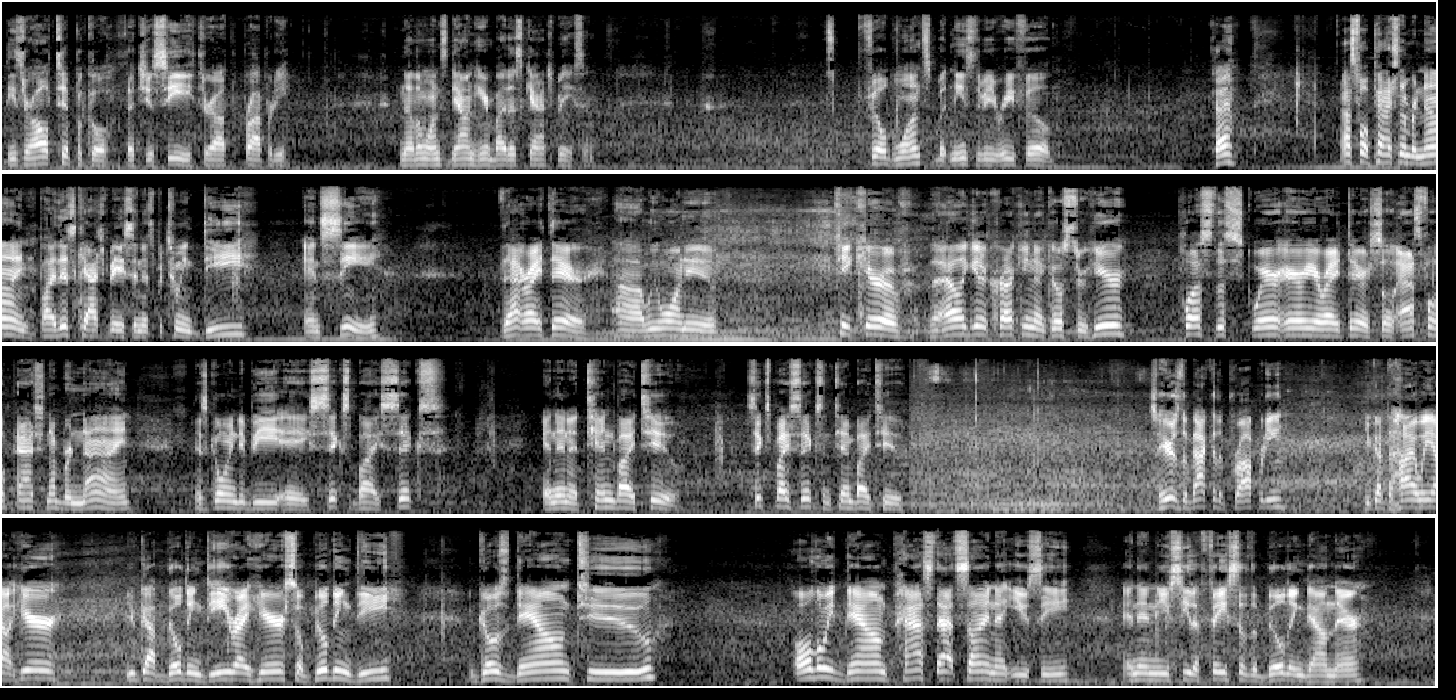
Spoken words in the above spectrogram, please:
These are all typical that you see throughout the property. Another one's down here by this catch basin. It's filled once, but needs to be refilled. Okay? Asphalt patch number nine by this catch basin. It's between D and C that right there, uh, we want to take care of the alligator cracking that goes through here, plus the square area right there. So asphalt patch number nine is going to be a six by six and then a 10 by two. Six by six and 10 by two. So here's the back of the property. You got the highway out here. You've got building D right here. So building D goes down to all the way down past that sign that you see and then you see the face of the building down there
